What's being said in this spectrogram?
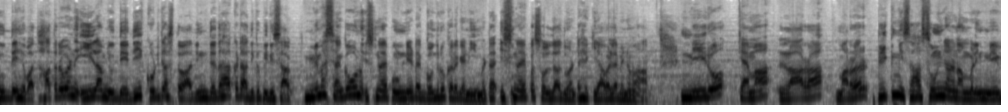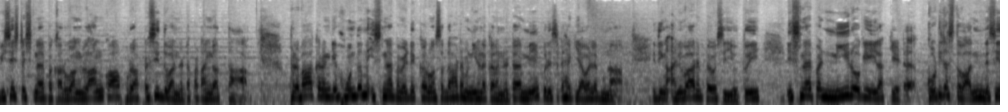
යුද්ධ හෙවත් හතරවන ඊලාම් යුද්ධේදී කොටිටස්තවාදින් දෙදහකට අධික පිරිසක් මෙම සැඟවුණු ස්නයිප උන්ඩියට ගොදුරු කර ගැනීමට ස්නයිප සොල්දාදුවන්ට හැකියාව ලැබෙනවා. නීරෝ කැමා ලාරා මරර් පික්මි සහ සුන් යන නම්බලින් මේ විශේෂ්ට ස්නයිපකරුවන් ලංකා පුරා ප්‍රසිද්ධ වන්නට පටන්ගත්තා. ප්‍රභාකරන්ගේ හොඳම ස්නයිප වැඩෙක්කරුවන් සඳහට නිහන කරන්නට මේ පිරිසට හැකියාව ලැබුණා. ඉතින් අනිවාරෙන් පැවසිය යුතුයි ස්නයිප නීරෝගේ ඉලක්කයට කොටිටස්තවාදින් දෙසි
